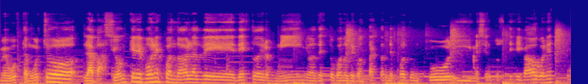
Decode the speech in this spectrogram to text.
me gusta mucho la pasión que le pones cuando hablas de, de, esto de los niños, de esto cuando te contactan después de un tour y me siento justificado con esto.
